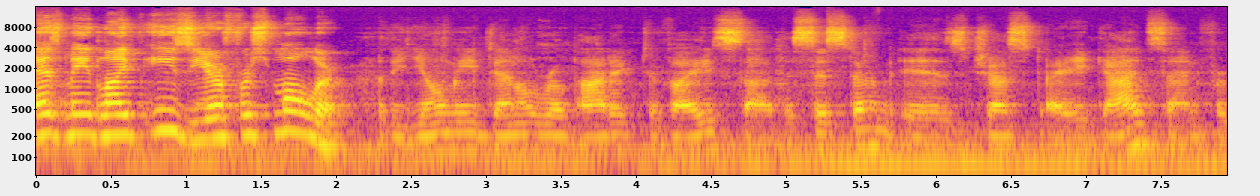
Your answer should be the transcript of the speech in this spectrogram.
has made life easier for Smoler. The Yomi dental robotic device, uh, the system is just a godsend for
